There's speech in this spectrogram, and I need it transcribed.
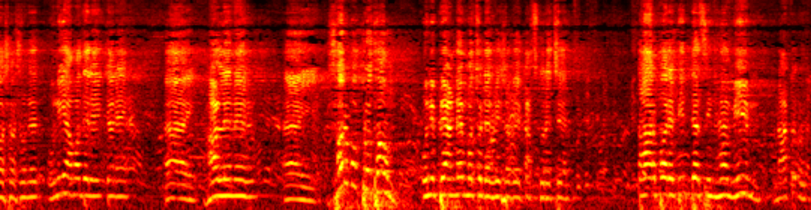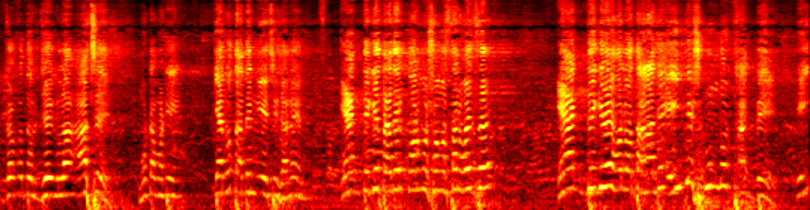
দশ আসনের উনি আমাদের এইখানে এই, হারলেনের সর্বপ্রথম উনি ব্র্যান্ড অ্যাম্বাসেডর হিসেবে কাজ করেছেন। তারপরে বিদ্যা সিনহা, মিম, নাটক, জগতের যেগুলো আছে, মোটামুটি কেন তাদের নিয়েছি জানেন? একদিকে তাদের কর্মসংস্থান হয়েছে, একদিকে হলো তারা যে এই যে সুন্দর থাকবে, এই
